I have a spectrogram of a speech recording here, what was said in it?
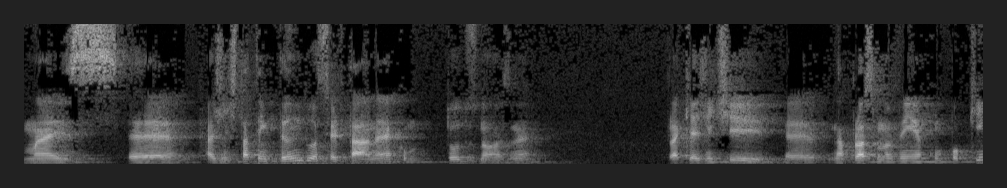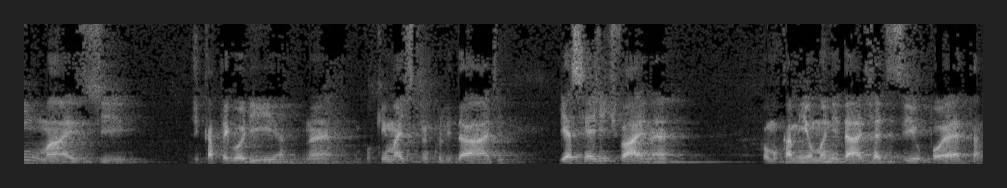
Mas é, a gente está tentando acertar, né? Como todos nós, né? Para que a gente, é, na próxima, venha com um pouquinho mais de, de categoria, né? Um pouquinho mais de tranquilidade. E assim a gente vai, né? Como caminha a humanidade, já dizia o poeta,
